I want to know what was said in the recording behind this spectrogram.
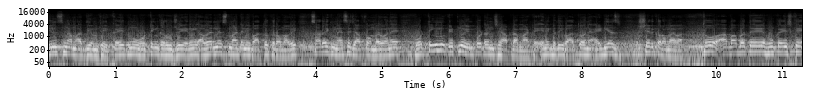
રીલ્સના માધ્યમથી કઈ રીતનું વોટિંગ કરવું જોઈએ એની અવેરનેસ માટેની વાતો કરવામાં આવી. સારો એક મેસેજ આપવામાં આવ્યો અને વોટિંગનું કેટલું ઇમ્પોર્ટન્ટ છે આપણા માટે એની બધી વાતો અને આઈડિયાઝ શેર કરવામાં આવ્યા. તો આ બાબતે હું કહીશ કે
